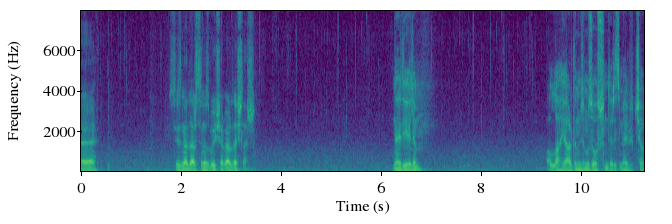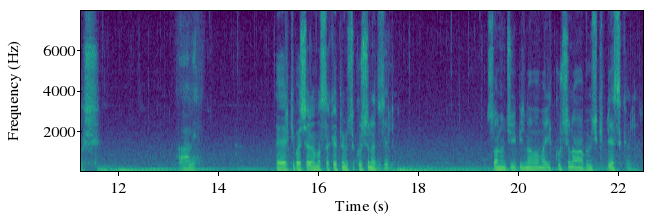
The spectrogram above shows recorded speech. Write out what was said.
Ee, siz ne dersiniz bu işe kardeşler? Ne diyelim? Allah yardımcımız olsun deriz Mevlüt Çavuş. Amin. Eğer ki başaramazsak hepimizi kurşuna dizerler. Sonuncuyu bilmem ama ilk kurşunu abi Üsküplü'ye sıkarlar.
